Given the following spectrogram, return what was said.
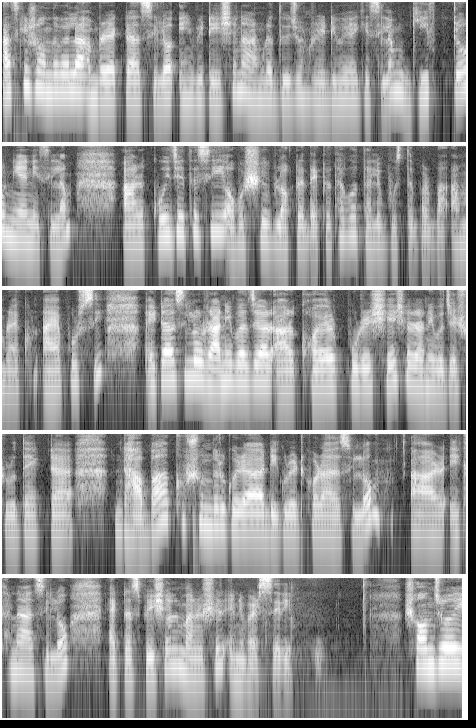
আজকে সন্ধ্যাবেলা আমরা একটা ছিল ইনভিটেশন আর আমরা দুজন রেডি হয়ে গেছিলাম গিফটও নিয়ে নিয়েছিলাম আর কই যেতেছি, অবশ্যই ব্লগটা দেখতে থাকো, তাহলে বুঝতে পারবা। আমরা এখন আয়া পড়ছি। এটা ছিল রানীবাজার আর খয়ারপুরের শেষ রানীবাজার শুরুতে একটা ঢাবা খুব সুন্দর করে ডেকোরেট করা আছিল। আর এখানে আছিল একটা স্পেশাল মানুষের অ্যানিভার্সারি সঞ্জয়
